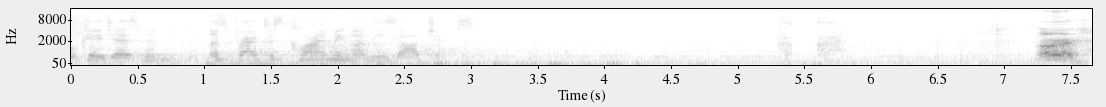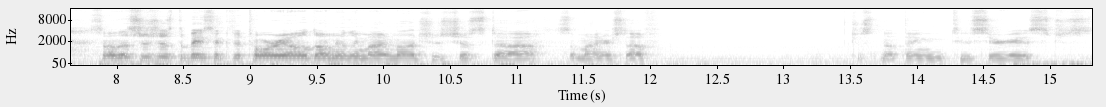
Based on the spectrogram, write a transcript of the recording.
Okay, Desmond. Let's practice climbing on these objects. Alright, so this is just the basic tutorial. Don't really mind much. It's just uh, some minor stuff. Just nothing too serious. Just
